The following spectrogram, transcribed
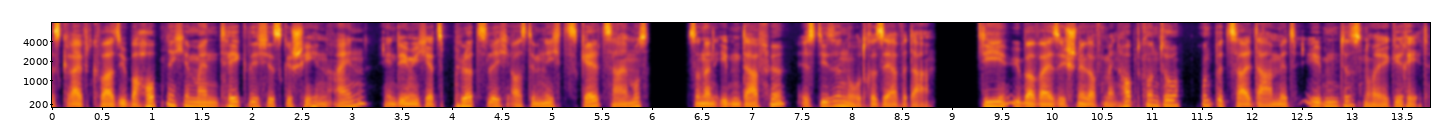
Es greift quasi überhaupt nicht in mein tägliches Geschehen ein, indem ich jetzt plötzlich aus dem Nichts Geld zahlen muss, sondern eben dafür ist diese Notreserve da. Die überweise ich schnell auf mein Hauptkonto und bezahle damit eben das neue Gerät.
